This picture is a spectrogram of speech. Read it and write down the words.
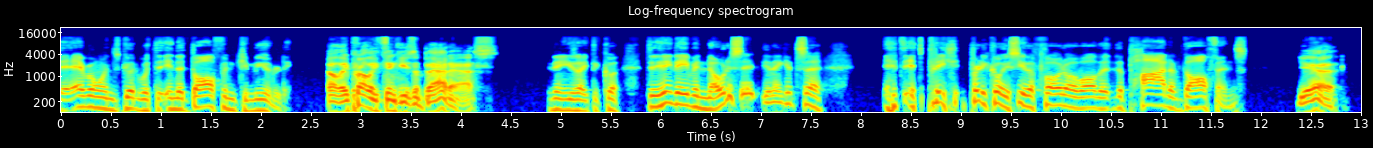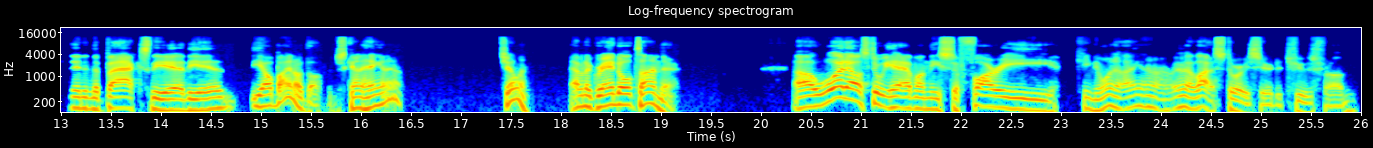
everyone's good with the in the dolphin community Oh, they probably think he's a badass. you think he's like the cool do you think they even notice it you think it's a it, it's pretty pretty cool. You see the photo of all the the pod of dolphins. Yeah. then in the back's the uh, the uh, the albino dolphin just kind of hanging out chilling having a grand old time there. Uh, what else do we have on the safari kingdom? One, I, uh, we have a lot of stories here to choose from.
